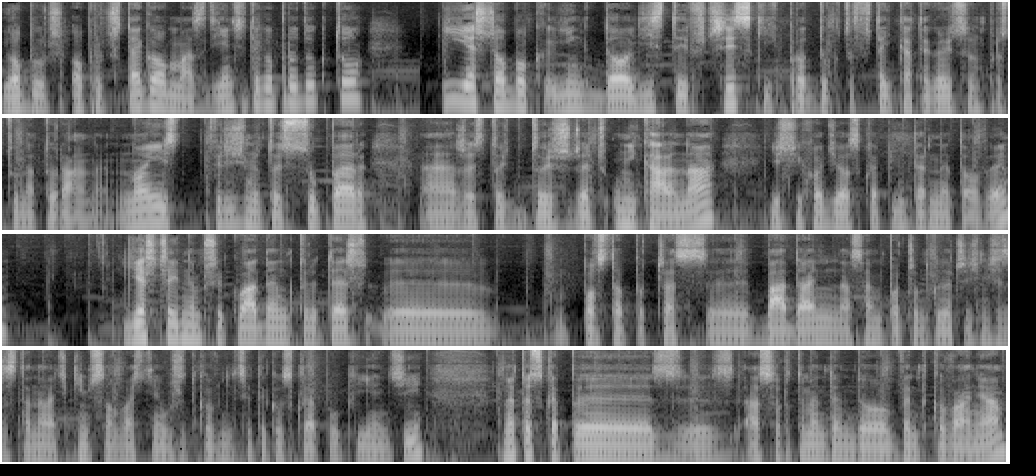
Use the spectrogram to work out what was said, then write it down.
I oprócz, oprócz tego ma zdjęcie tego produktu i jeszcze obok link do listy wszystkich produktów w tej kategorii, są po prostu naturalne. No i stwierdziliśmy, że to jest super, e, że jest to, jest rzecz unikalna, jeśli chodzi o sklep internetowy. Jeszcze innym przykładem, który też yy, powstał podczas e, badań. Na samym początku zaczęliśmy się zastanawiać, kim są właśnie użytkownicy tego sklepu, klienci. No to sklep z, z asortymentem do wędkowania.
